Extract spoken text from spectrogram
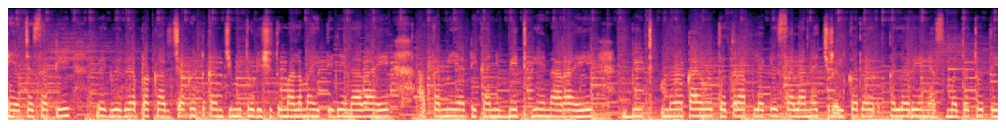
याच्यासाठी वेगवेगळ्या प्रकारच्या घटकांची मी थोडीशी तुम्हाला माहिती देणार आहे. आता मी या ठिकाणी बीट घेणार आहे. बीटमुळं काय होतं तर आपल्या केसाला नॅचरल कलर कलर येण्यास मदत होते.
